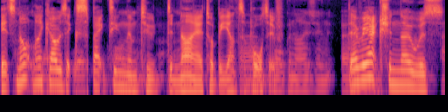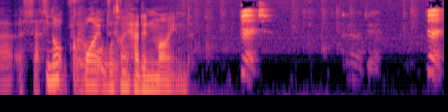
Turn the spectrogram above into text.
it's not like I was expecting them to deny it or be unsupportive. Their reaction, though, was uh, not quite what I had in mind. Good. Good idea. Good.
